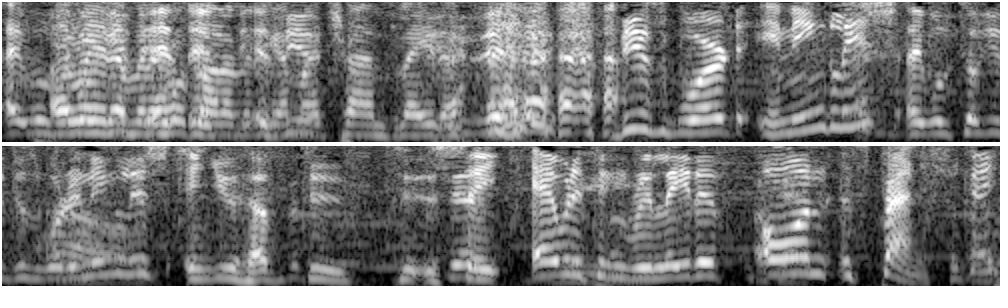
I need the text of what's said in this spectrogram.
I will Oh wait, you I'm gonna hold the- on. I'm gonna get my translator. this word in English. I will tell you this word in Oh. English, and you have to, to say everything really- related on Spanish. Okay?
